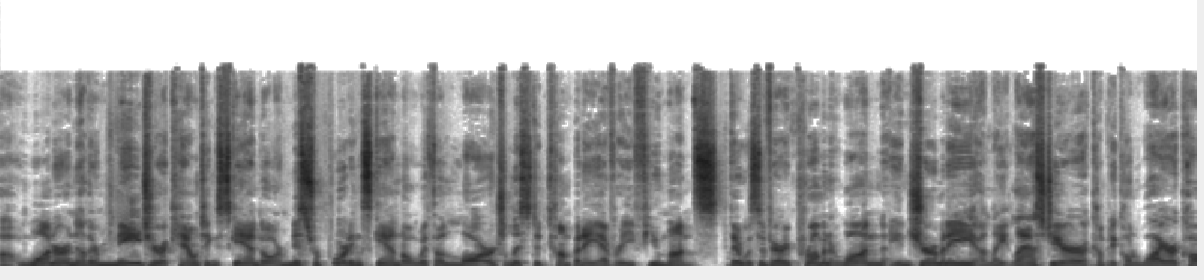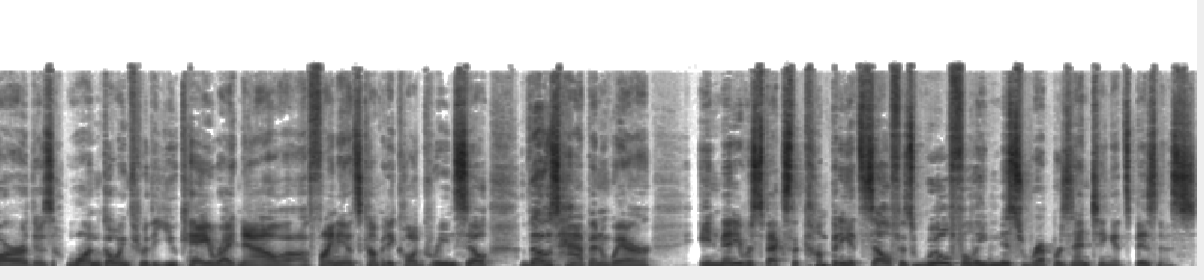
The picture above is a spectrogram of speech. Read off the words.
uh, one or another major accounting scandal or misreporting scandal with a large listed company every few months. There was a very prominent one in Germany uh, late last year, a company called Wirecard. There's one going through the UK right now, a finance company called Greensill. Those happen where in many respects, the company itself is willfully misrepresenting its business.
